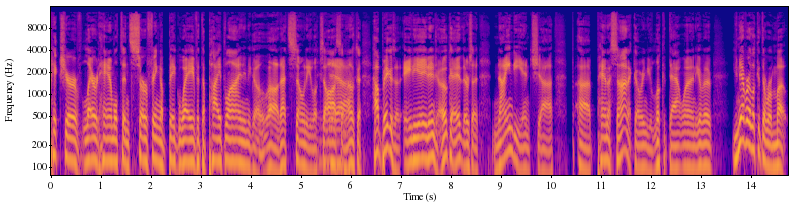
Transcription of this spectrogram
picture of Laird Hamilton surfing a big wave at the pipeline and you go, oh, that Sony looks awesome. Yeah. Looks- How big is it? 88 inch. Okay. There's a 90 inch, uh, uh, Panasonic over and you look at that one. You, have a, you never look at the remote.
